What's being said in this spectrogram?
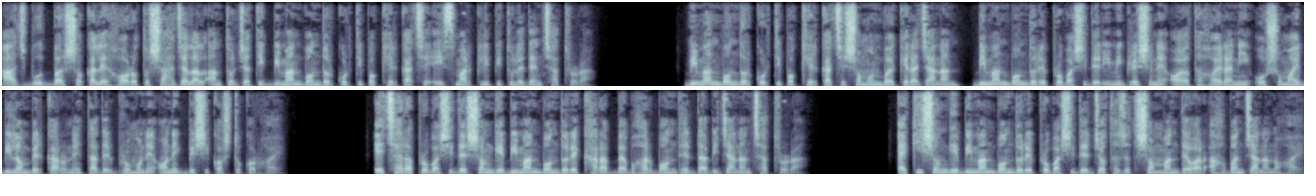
আজ বুধবার সকালে হরত শাহজালাল আন্তর্জাতিক বিমানবন্দর কর্তৃপক্ষের কাছে এই স্মারকলিপি তুলে দেন ছাত্ররা। বিমানবন্দর কর্তৃপক্ষের কাছে সমন্বয়কেরা জানান, বিমানবন্দরে প্রবাসীদের ইমিগ্রেশনে অয়থা হয়রানি ও সময় বিলম্বের কারণে তাদের ভ্রমণে অনেক বেশি কষ্টকর হয়। এছাড়া প্রবাসীদের সঙ্গে বিমানবন্দরে খারাপ ব্যবহার বন্ধের দাবি জানান ছাত্ররা। একই সঙ্গে বিমানবন্দরে প্রবাসীদের যথাযথ সম্মান দেওয়ার আহ্বান জানানো হয়।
